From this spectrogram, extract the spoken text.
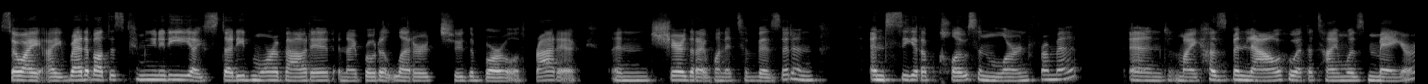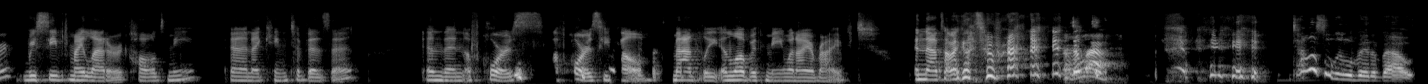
So I, I read about this community i studied more about it and i wrote a letter to the borough of braddock and shared that i wanted to visit and and see it up close and learn from it and my husband, now, who at the time was mayor, received my letter, called me, and I came to visit. And then, of course, of course, he fell madly in love with me when I arrived. And that's how I got to rent. Tell us a little bit about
